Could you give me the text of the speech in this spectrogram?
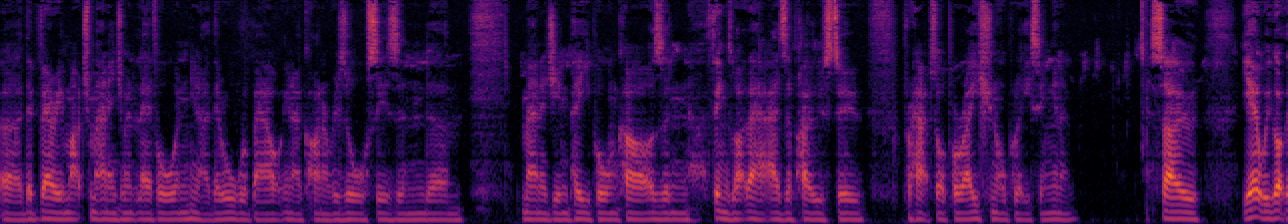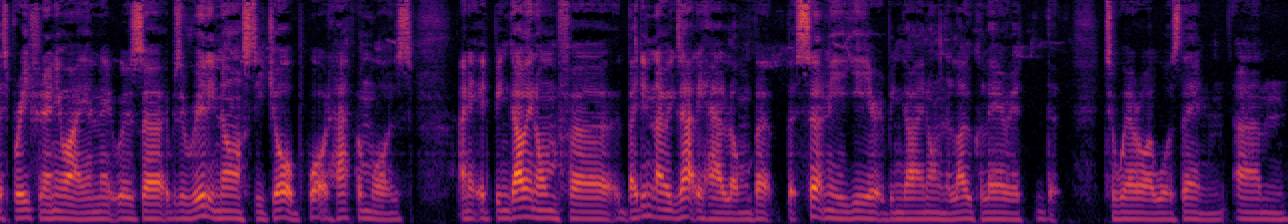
uh, they're very much management level, and you know they're all about you know kind of resources and um, managing people and cars and things like that, as opposed to perhaps operational policing. You know, so yeah, we got this briefing anyway, and it was uh, it was a really nasty job. What had happened was and it had been going on for they didn't know exactly how long, but but certainly a year it had been going on in the local area that, to where I was then. Um,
